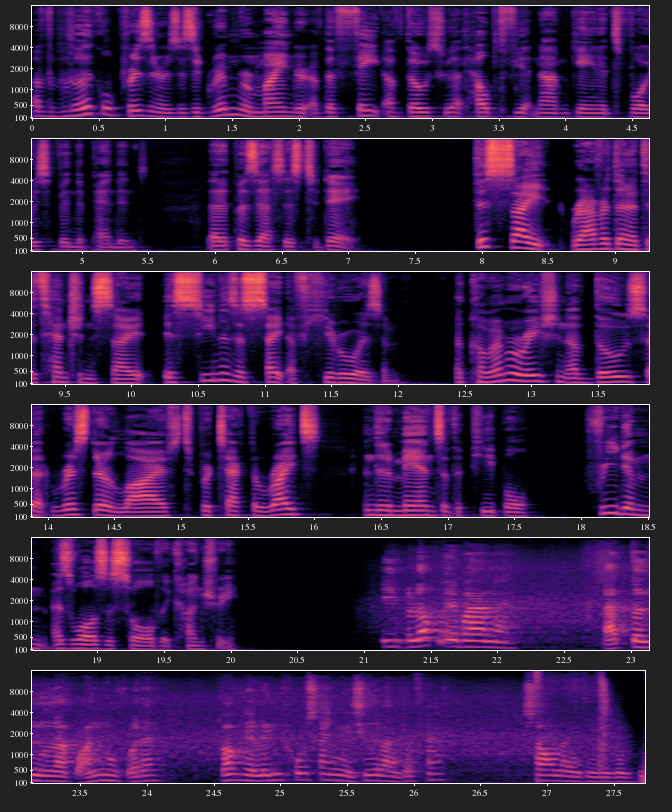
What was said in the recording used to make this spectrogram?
of the political prisoners is a grim reminder of the fate of those who had helped Vietnam gain its voice of independence that it possesses today. This site, rather than a detention site, is seen as a site of heroism, a commemoration of those who had risked their lives to protect the rights and the demands of the people, freedom as well as the soul of the country. Y block đã từng là quán ngục ở đây. Thì lính khố xanh xưa làm. Sau này thì đồng chí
